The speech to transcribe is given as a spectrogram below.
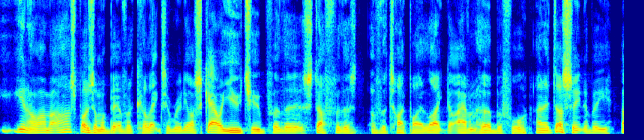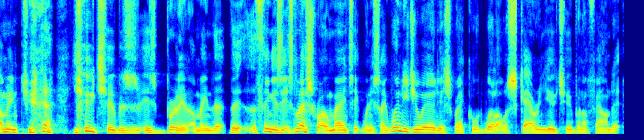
you know, I'm, I suppose I'm a bit of a collector really. I scour YouTube for the stuff for the of the type I like that I haven't heard before, and it does seem to be. I mean, YouTube is, is brilliant. I mean, the, the the thing is, it's less romantic when you say, "When did you hear this record?" Well, I was scouring YouTube and I found it.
